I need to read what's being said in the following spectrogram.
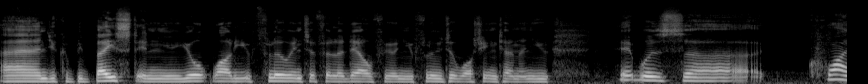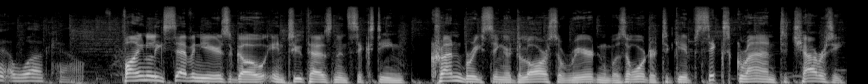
and you could be based in New York while you flew into Philadelphia and you flew to Washington and you. It was uh, quite a workout. Finally, seven years ago in 2016, Cranberry singer Dolores O'Riordan was ordered to give six grand to charity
